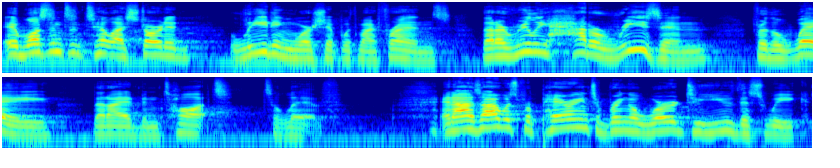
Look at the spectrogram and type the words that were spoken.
It wasn't until I started leading worship with my friends that I really had a reason for the way that I had been taught to live. And as I was preparing to bring a word to you this week,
